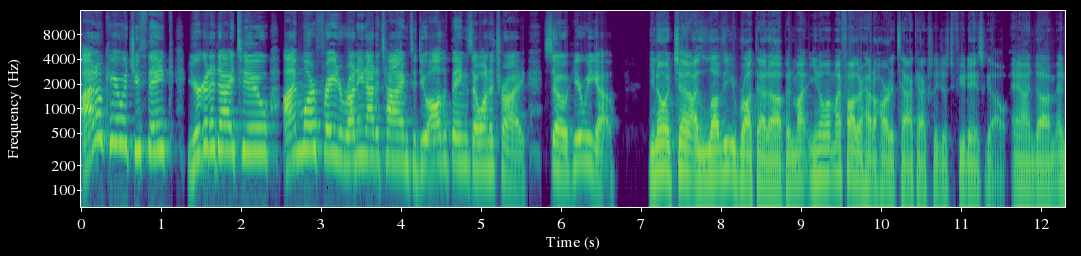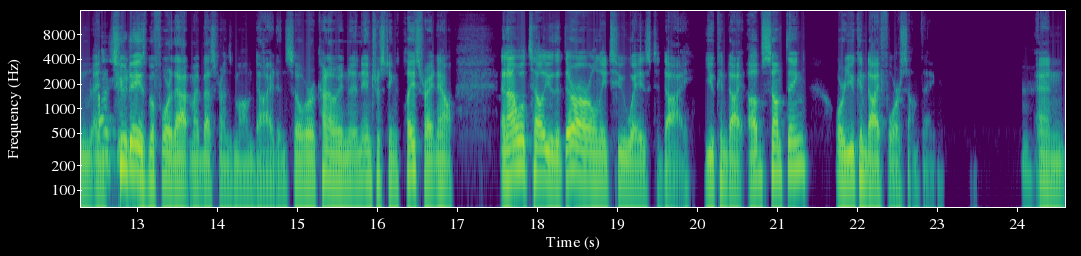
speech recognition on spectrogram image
I don't care what you think. You're going to die too. I'm more afraid of running out of time to do all the things I want to try. So here we go. You know what, Jenn? I love that you brought that up. And my, you know what, my father had a heart attack actually just a few days ago, and um, and and oh, two days before that, my best friend's mom died, and so we're kind of in an interesting place right now. And I will tell you that there are only two ways to die: you can die of something, or you can die for something. Mm-hmm. And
